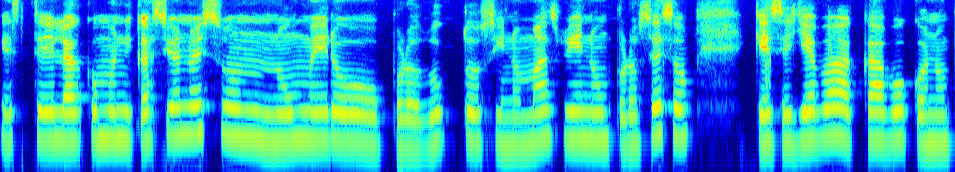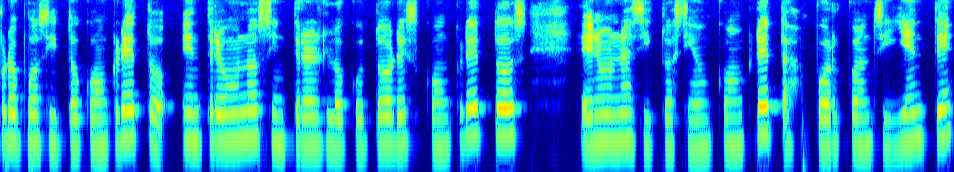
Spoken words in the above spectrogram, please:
Este, la comunicación no es un número o producto, sino más bien un proceso que se lleva a cabo con un propósito concreto entre unos interlocutores concretos en una situación concreta. Por consiguiente,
